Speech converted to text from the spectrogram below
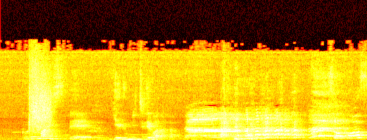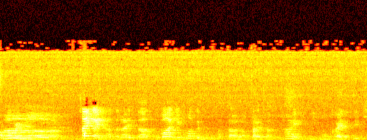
車椅子で行ける道ではなかった。ごい。海外で働いた後は日本でも働かれたんですはい。日本帰ってき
